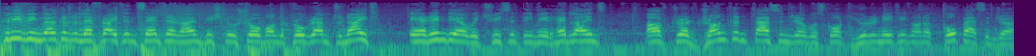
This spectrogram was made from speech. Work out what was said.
Good evening. Welcome to Left, Right, and Centre. I'm Vishnu Som on the program tonight. Air India, which recently made headlines after a drunken passenger was caught urinating on a co-passenger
